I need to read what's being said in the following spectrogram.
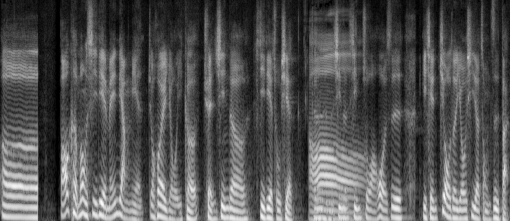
呃，宝可梦系列每两年就会有一个全新的系列出现，哦，新的新作啊，或者是以前旧的游戏的重置版。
